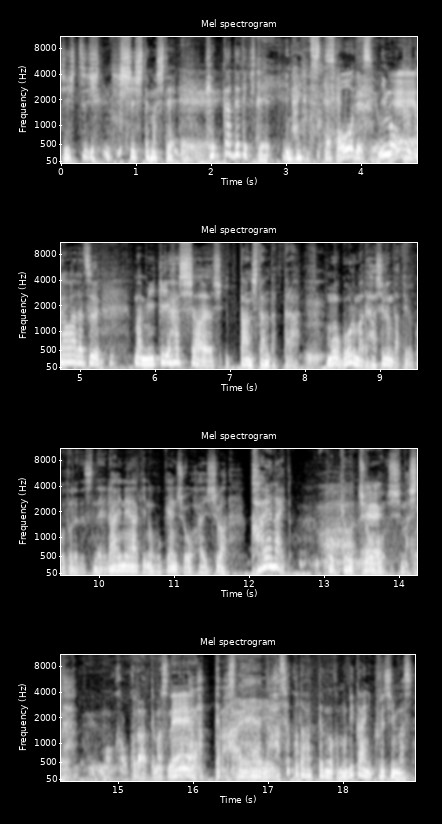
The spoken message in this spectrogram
実施 してまして、えー、結果出てきていないんですね。そうですよ、ね、にもかかわらず、まあ、見切り発車一旦したんだったら、うん、もうゴールまで走るんだということで、ですね来年秋の保険証廃止は変えないと、こう強調しました、ね、もうこだわってますね。こだわってますね、はい、なぜこだわってるのかも理解に苦しみます。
